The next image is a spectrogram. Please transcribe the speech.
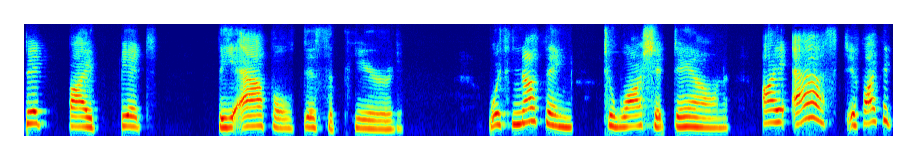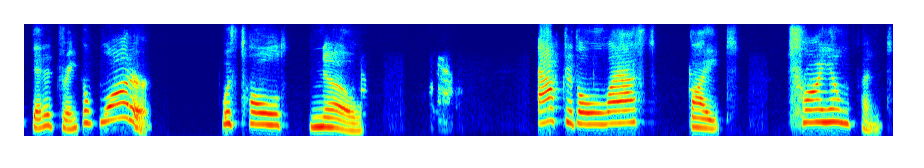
Bit by bit, the apple disappeared. With nothing to wash it down, I asked if I could get a drink of water. Was told no. After the last fight, triumphant,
